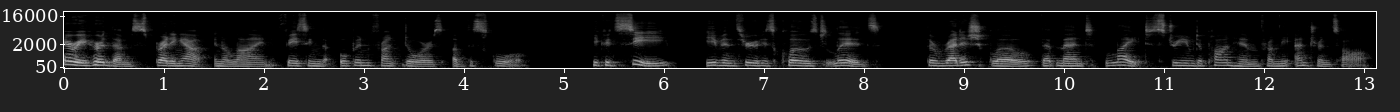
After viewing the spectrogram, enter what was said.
Harry heard them spreading out in a line, facing the open front doors of the school. He could see, even through his closed lids, the reddish glow that meant light streamed upon him from the entrance hall.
